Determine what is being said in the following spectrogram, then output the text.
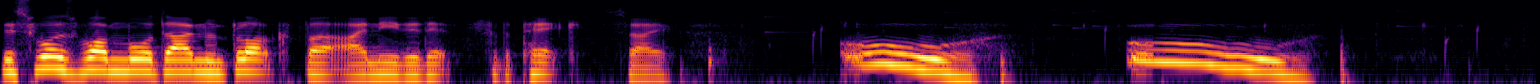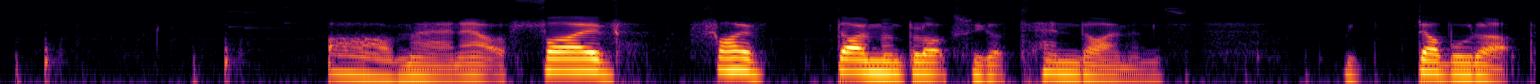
This was one more diamond block, but I needed it for the pick, so... Ooh! Ooh! Oh man, out of five, five diamond blocks, we got ten diamonds. We doubled up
